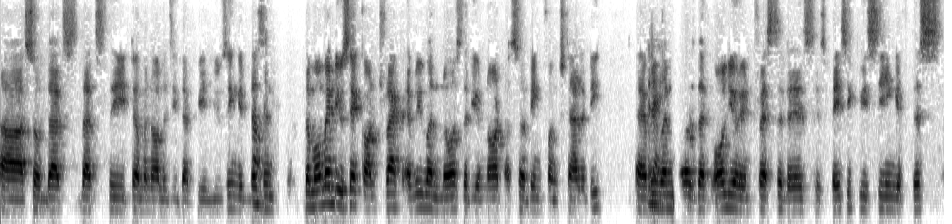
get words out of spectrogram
Uh, so that's that's the terminology that we're using. It doesn't. Okay. The moment you say contract, everyone knows that you're not asserting functionality. Everyone right. knows that all you're interested is is basically seeing if this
